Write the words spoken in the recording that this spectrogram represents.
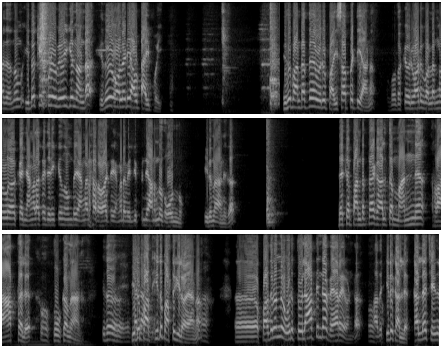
അതൊന്നും ഇതൊക്കെ ഇപ്പോഴും ഉപയോഗിക്കുന്നുണ്ട്. ഇത് ഓൾറെഡി ഔട്ട് പോയി. ഇത് പണ്ടത്തെ ഒരു പൈസാപ്പെട്ടിയാണ്. അപ്പോൾ ഇതൊക്കെ ഒരുപാട് കൊല്ലങ്ങളിലൊക്കെ ഞങ്ങളൊക്കെ ജനിക്കുന്ന മുമ്പ് ഞങ്ങളുടെ തറവാട്ട് ഞങ്ങളുടെ വല്യപ്പിന്റെ ആണെന്ന് തോന്നുന്നു. ഇരുന്നാണിത്. ഇതൊക്കെ പണ്ടത്തെ കാലത്തെ മണ്ണ് റാത്തൽ. തൂക്കുന്നതാണ്. ഇത് ഇത് ഇത് പത്ത് കിലോയാണ്. പതിനൊന്ന് ഒരു തുലാത്തിന്റെ വേറെ ഉണ്ട് അത് ഇത് കല്ല്. കല്ല് ചെയ്ത്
